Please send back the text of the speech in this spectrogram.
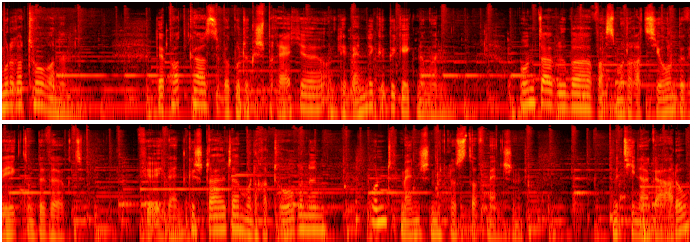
Moderatorinnen. Der Podcast über gute Gespräche und lebendige Begegnungen. Und darüber, was Moderation bewegt und bewirkt. Für Eventgestalter, Moderatorinnen und Menschen mit Lust auf Menschen. Mit Tina Gado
